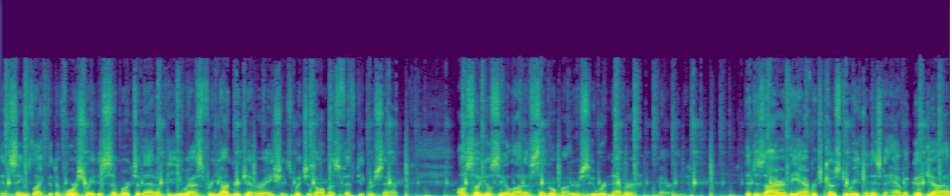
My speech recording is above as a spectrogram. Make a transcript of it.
It seems like the divorce rate is similar to that of the U.S. for younger generations, which is almost 50%. Also, you'll see a lot of single mothers who were never married. The desire of the average Costa Rican is to have a good job,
